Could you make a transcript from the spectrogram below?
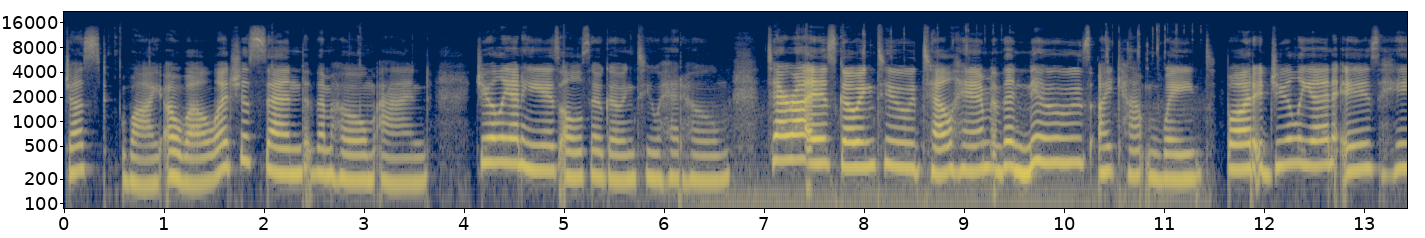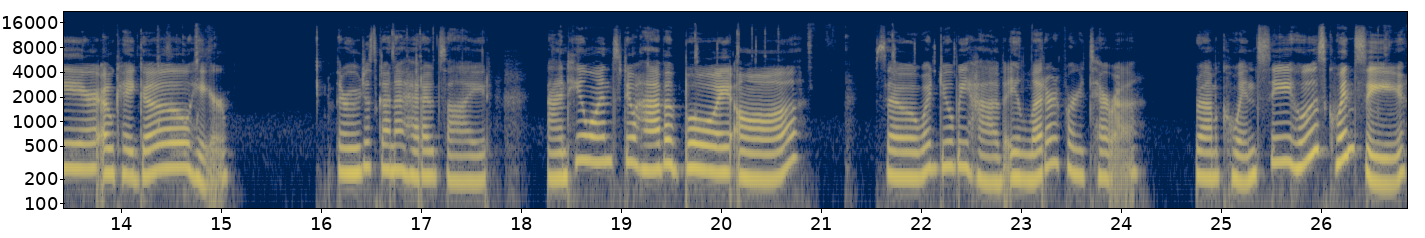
Just why? Oh well, let's just send them home and Julian, he is also going to head home. Terra is going to tell him the news. I can't wait. But Julian is here. Okay, go here. They're just gonna head outside. And he wants to have a boy. Aw. So what do we have? A letter for Terra. From Quincy? Who is Quincy?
